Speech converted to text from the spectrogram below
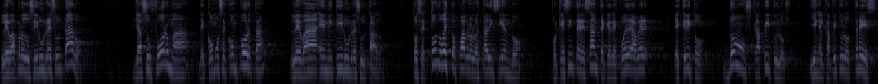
le va a producir un resultado. Ya su forma de cómo se comporta le va a emitir un resultado. Entonces, todo esto Pablo lo está diciendo porque es interesante que después de haber escrito dos capítulos y en el capítulo 3,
